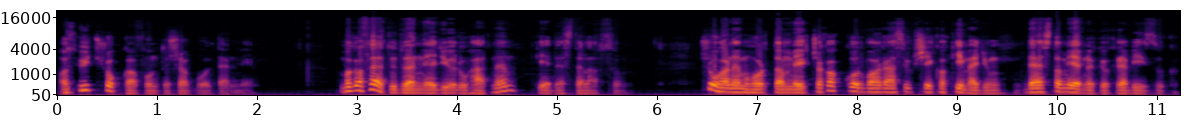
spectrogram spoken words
Az ügy sokkal fontosabb volt ennél. Maga fel tud venni egy őruhát, nem? kérdezte Lawson. Soha nem hordtam még, csak akkor van rá szükség, ha kimegyünk, de ezt a mérnökökre bízzuk.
